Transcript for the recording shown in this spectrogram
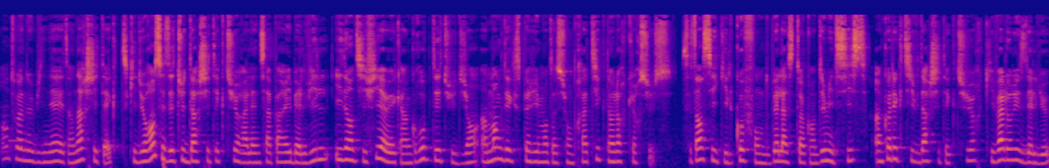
Antoine Aubinet est un architecte qui, durant ses études d'architecture à l'ENSA Paris-Belleville, identifie avec un groupe d'étudiants un manque d'expérimentation pratique dans leur cursus. C'est ainsi qu'il cofonde Bellastock en 2006, un collectif d'architecture qui valorise des lieux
